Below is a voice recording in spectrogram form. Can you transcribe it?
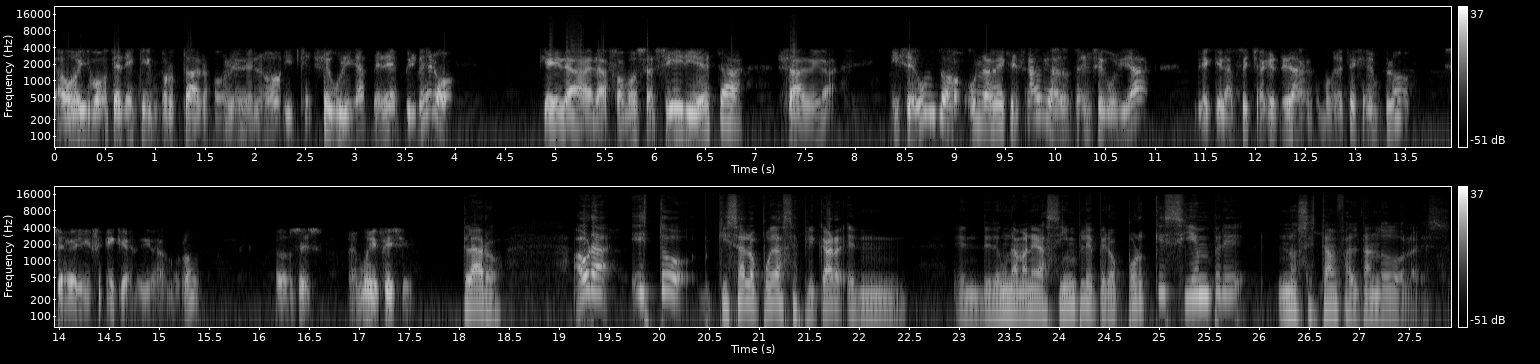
Hoy vos tenés que importar, ponele, ¿no? ¿Y qué seguridad tenés? Primero, que la, la famosa Siri esta salga. Y segundo, una vez que salga, no tenés seguridad de que la fecha que te dan, como en este ejemplo, se verifique, digamos, ¿no? Entonces, es muy difícil. Claro. Ahora, esto quizá lo puedas explicar en, de una manera simple, pero ¿por qué siempre nos están faltando dólares?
